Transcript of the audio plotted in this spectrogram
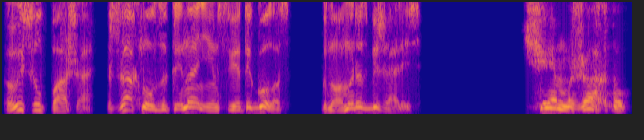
Вышел Паша, жахнул заклинанием свет и голос. Гномы разбежались. Чем жахнул?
